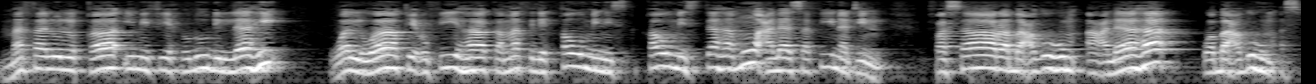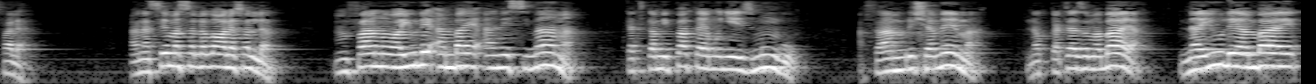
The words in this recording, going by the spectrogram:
مثل القائم في حدود الله والواقع فيها كمثل قوم قوم استهموا على سفينة فسار بعضهم أعلاها وبعضهم أسفلها anasema sallallahu alaihi wasallam mfano wa yule ambaye amesimama katika mipaka ya mwenyezi mungu akaamrisha mema na kukataza mabaya na yule ambaye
